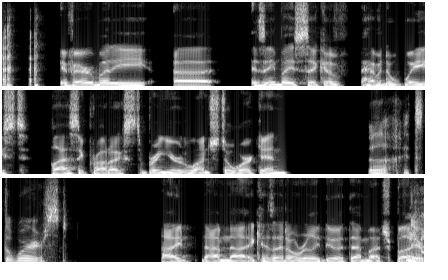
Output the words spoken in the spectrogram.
if everybody uh, is anybody sick of having to waste plastic products to bring your lunch to work in? Ugh, it's the worst. I I'm not because I don't really do it that much. But there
